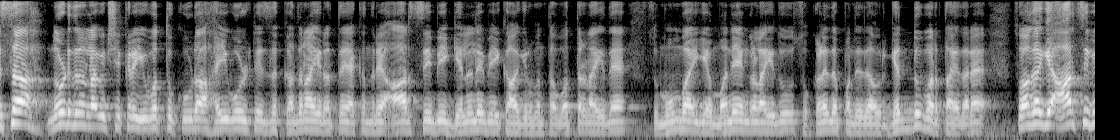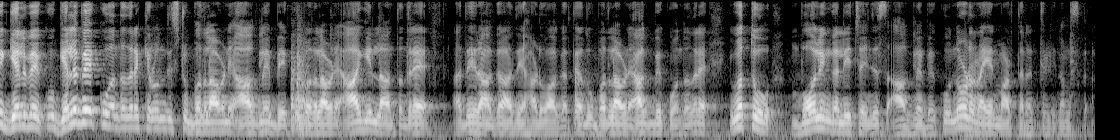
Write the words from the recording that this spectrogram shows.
ಎಸ್ ನೋಡಿದ್ರಲ್ಲ ವೀಕ್ಷಕರೇ ಇವತ್ತು ಕೂಡ ಹೈ ವೋಲ್ಟೇಜ್ ಕದನ ಇರುತ್ತೆ. ಯಾಕಂದ್ರೆ ಆರ್ ಸಿ ಬಿ ಗೆಲ್ಲಲೇಬೇಕಾಗಿರುವಂಥ ಒತ್ತಡ ಇದೆ. ಸೊ ಮುಂಬೈಗೆ ಮನೆ ಅಂಗಳ ಇದು. ಸೊ ಕಳೆದ ಪಂದ್ಯದ ಅವ್ರು ಗೆದ್ದು ಬರ್ತಾ ಇದ್ದಾರೆ. ಸೊ ಹಾಗಾಗಿ ಆರ್ ಸಿ ಬಿ ಗೆಲ್ಲಬೇಕು. ಗೆಲ್ಲಬೇಕು ಅಂತಂದರೆ ಕೆಲವೊಂದಿಷ್ಟು ಬದಲಾವಣೆ ಆಗಲೇಬೇಕು. ಬದಲಾವಣೆ ಆಗಿಲ್ಲ ಅಂತಂದ್ರೆ ಅದೇ ರಾಗ ಅದೇ ಹಾಡು ಆಗುತ್ತೆ ಅದು ಬದಲಾವಣೆ ಆಗಬೇಕು ಅಂತಂದರೆ ಇವತ್ತು ಬೌಲಿಂಗಲ್ಲಿ ಚೇಂಜಸ್ ಆಗಲೇಬೇಕು. ನೋಡೋಣ ಏನು ಮಾಡ್ತಾರೆ ಅಂತೇಳಿ. ನಮಸ್ಕಾರ.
